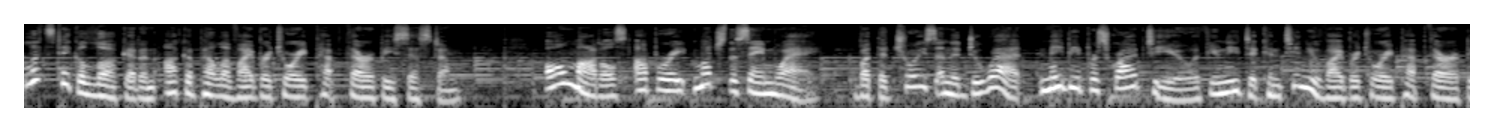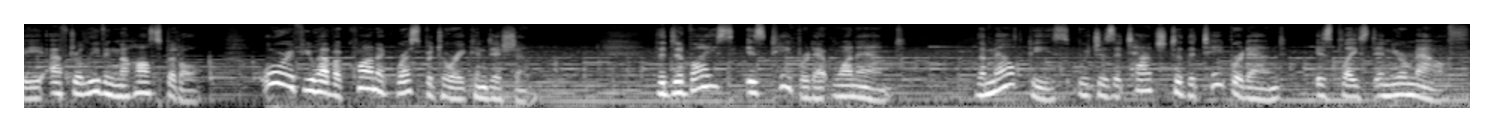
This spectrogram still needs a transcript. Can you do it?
Let's take a look at an acapella vibratory PEP therapy system. All models operate much the same way, but the choice and the duet may be prescribed to you if you need to continue vibratory PEP therapy after leaving the hospital, or if you have a chronic respiratory condition. The device is tapered at one end. The mouthpiece, which is attached to the tapered end, is placed in your mouth.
